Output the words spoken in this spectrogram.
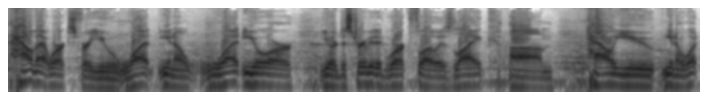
how that works for you. What you know, what your your distributed workflow is like. Um, how you you know what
